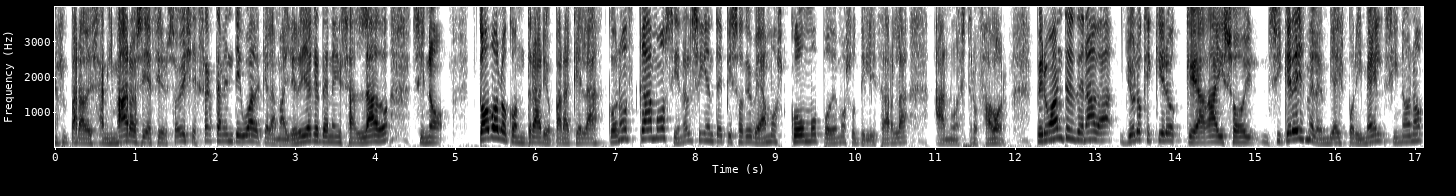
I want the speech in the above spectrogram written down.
para desanimaros y decir, sois exactamente igual que la mayoría que tenéis al lado, sino todo lo contrario, para que la conozcamos y en el siguiente episodio veamos cómo podemos utilizarla a nuestro favor. Pero antes de nada, yo lo que quiero que hagáis hoy, si queréis me lo enviáis por email, si no, no,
